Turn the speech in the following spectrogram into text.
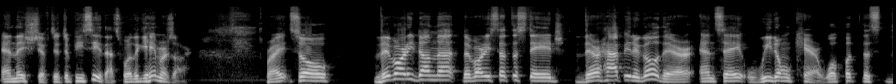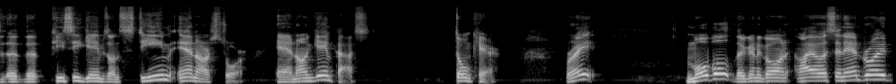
and they shifted to PC. That's where the gamers are, right? So they've already done that. They've already set the stage. They're happy to go there and say, we don't care. We'll put the, the PC games on Steam and our store and on Game Pass. Don't care, right? Mobile, they're going to go on iOS and Android,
